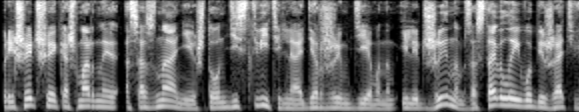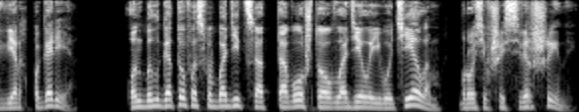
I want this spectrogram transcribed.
Пришедшее кошмарное осознание, что он действительно одержим демоном или джином, заставило его бежать вверх по горе. Он был готов освободиться от того, что овладело его телом, бросившись с вершины.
